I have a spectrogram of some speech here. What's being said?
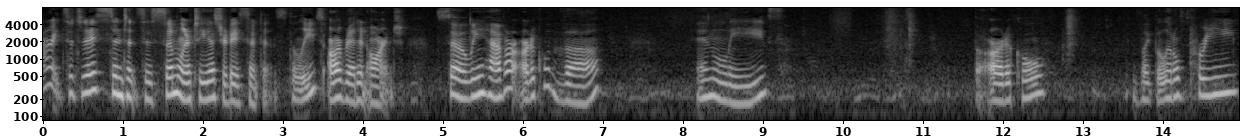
Alright, so today's sentence is similar to yesterday's sentence. The leaves are red and orange. So we have our article the and leaves. The article like the little pre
